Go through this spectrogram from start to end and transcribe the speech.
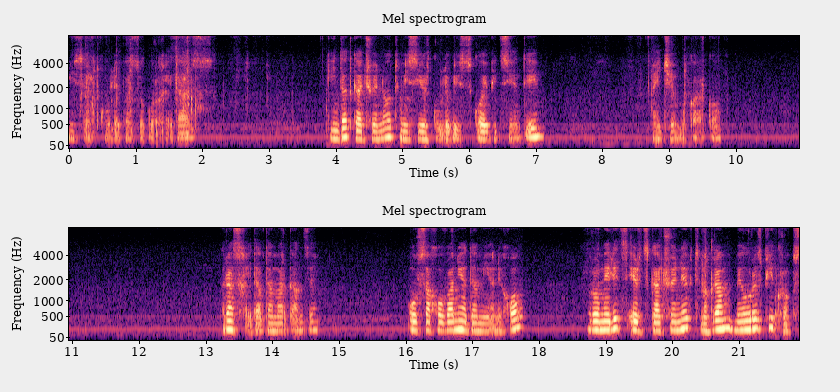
მის ერთგულებას როგორ ხედავს გინდათ გაჩვენოთ მისი ერთგულების კოეფიციენტი აი ჩემო კარგო. რას ხედავთ ამ არკანზე? ორსახოვანი ადამიანი, ხო? რომელიც ერთს გაჩვენებთ, მაგრამ მეორეს ფიქრობს.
